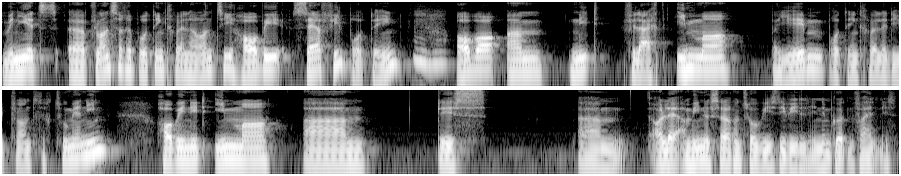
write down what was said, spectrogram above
wenn ich jetzt äh, pflanzliche Proteinquellen heranziehe, habe ich sehr viel Protein, Mhm. aber ähm, nicht vielleicht immer bei jedem Proteinquelle, die ich pflanzlich zu mir nehme, habe ich nicht immer ähm, das, ähm, alle Aminosäuren so, wie ich sie will, in einem guten Verhältnis.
